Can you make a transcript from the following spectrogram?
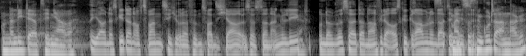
Und dann liegt er ja zehn Jahre. Ja, und das geht dann auf 20 oder 25 Jahre ist das dann angelegt und dann wirst du halt danach wieder ausgegraben und dann darf der Meinst du, das ist nächste. eine gute Anlage?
